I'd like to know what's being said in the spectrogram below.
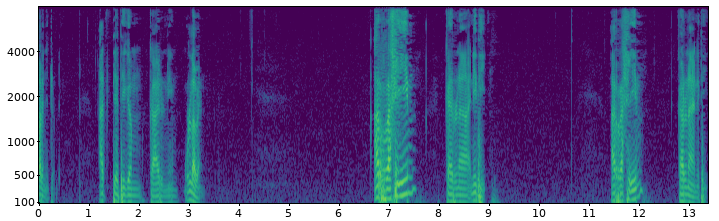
പറഞ്ഞിട്ടുണ്ട്. അത്യധികം കാരുണ്യം ഉള്ളവൻ. അർ റഹീം കരുണാനിധി. അർ റഹീം കരുണാനിധി.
